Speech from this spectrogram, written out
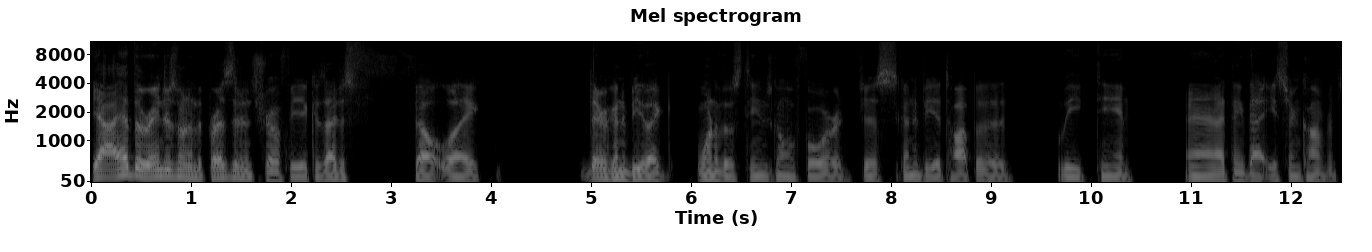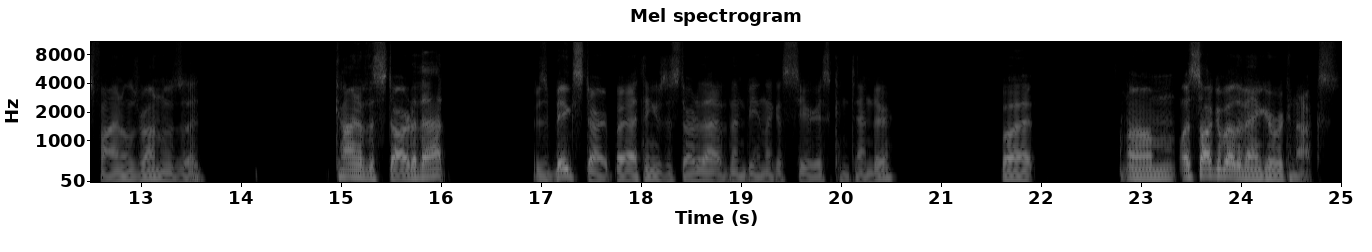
Yeah, I had the Rangers winning the President's Trophy because I just felt like they're going to be like one of those teams going forward, just going to be a top of the league team. And I think that Eastern Conference Finals run was a kind of the start of that. It was a big start, but I think it was the start of that of them being like a serious contender. But um, let's talk about the Vancouver Canucks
